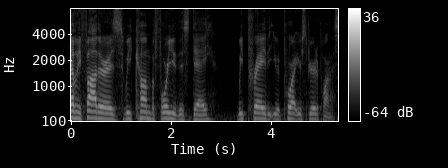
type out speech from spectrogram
Heavenly Father, as we come before you this day, we pray that you would pour out your Spirit upon us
